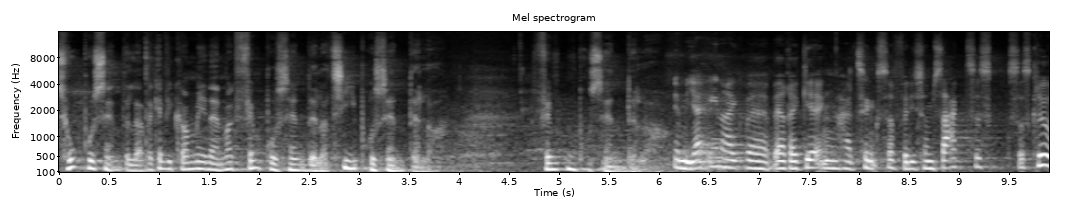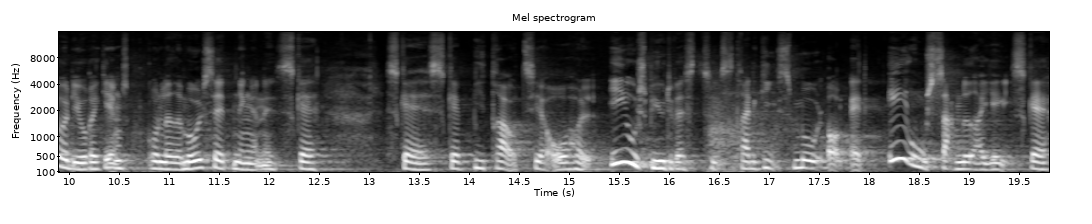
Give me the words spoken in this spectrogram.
2%, eller hvad kan vi komme med i Danmark? 5% eller 10% eller 15 procent? Eller? Jamen, jeg aner ikke, hvad, hvad regeringen har tænkt sig, fordi som sagt, så, så skriver de jo regeringsgrundlaget, at målsætningerne skal, skal, skal bidrage til at overholde EU's biodiversitetsstrategis mål om, at EU's samlede areal skal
